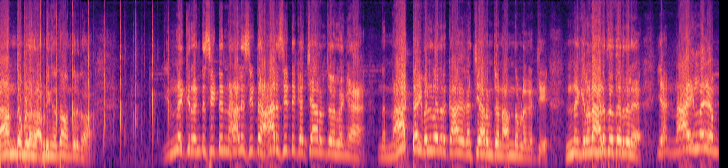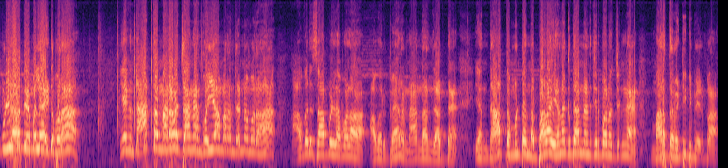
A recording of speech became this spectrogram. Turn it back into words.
நாம் தமிழர் அப்படிங்கிறது தான் வந்திருக்கோம். இன்னைக்கு ரெண்டு சீட்டு நாலு சீட்டு ஆறு சீட்டு கட்சி ஆரம்பிச்சோம் இல்லைங்க. இந்த நாட்டை வெல்வதற்காக கட்சி ஆரம்பிச்சோம் நாம் தமிழர் கட்சி. இன்னைக்கு இல்லைன்னா அடுத்த தேர்தல். என் நான் இல்லை என் புள்ள வந்து எம்எல்ஏ ஆகிட்டு போறான். எங்க தாத்தா மரம் வச்சாங்க கொய்யா மரம் தென்னை மரம். அவர் சாப்பிடல பழம். அவர் பேரை நான் தான் சாப்பிட்டேன். என் தாத்தா மட்டும் அந்த பழம் எனக்கு தான் நினச்சிருப்பான்னு வச்சுக்கோங்க. மரத்தை வெட்டிட்டு போயிருப்பான்.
